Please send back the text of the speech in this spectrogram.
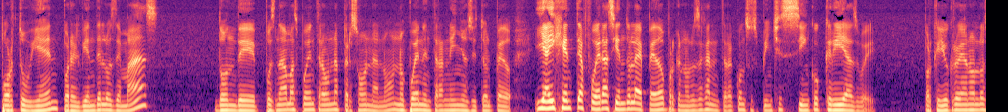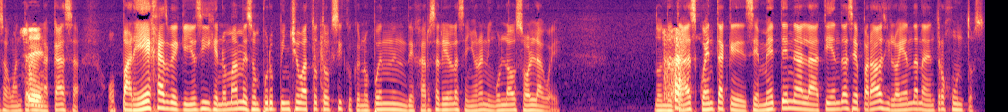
por tu bien, por el bien de los demás? Donde pues nada más puede entrar una persona, ¿no? No pueden entrar niños y todo el pedo. Y hay gente afuera haciéndola de pedo porque no los dejan entrar con sus pinches cinco crías, güey. Porque yo creo ya no los aguantan Sí. en la casa. O parejas, güey, que yo sí dije, no mames, son puro pinche vato tóxico que no pueden dejar salir a la señora a ningún lado sola, güey. Donde te das cuenta que se meten a la tienda separados y lo andan adentro juntos.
